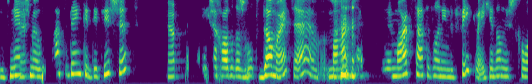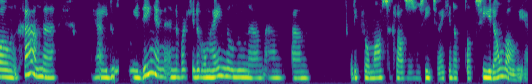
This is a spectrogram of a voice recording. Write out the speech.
Je hoeft nergens meer over na te denken. Dit is het. Ja. Ik zeg altijd als Rotterdammer, hè. Mijn hart, staat, mijn hart staat ervan in de fik, weet je. En dan is het gewoon gaan. eh, Ja. En je doet goede dingen. En wat je eromheen wil doen aan, aan, aan weet ik veel, masterclasses of iets, weet je, dat, dat zie je dan wel weer.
